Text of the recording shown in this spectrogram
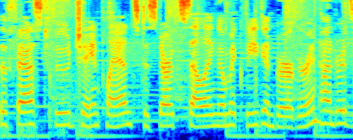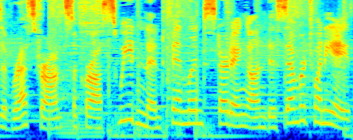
The fast food chain plans to start selling a McVegan burger in hundreds of restaurants across Sweden and Finland starting on December 28.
